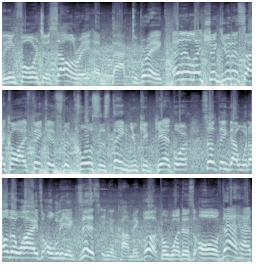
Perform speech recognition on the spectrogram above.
lean forward to accelerate and back to brake. An electric unicycle I think is the closest thing you can get for something that would otherwise only exist in a comic book. But what does all of that have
